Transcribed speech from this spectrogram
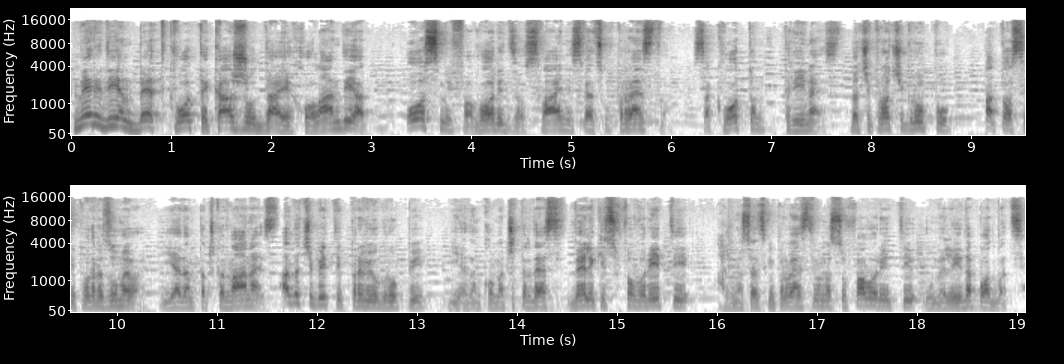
Meridian Bet kvote kažu da je Holandija osmi favorit za osvajanje svetskog prvenstva sa kvotom 13. Da će proći grupu pa to se i podrazumeva, 1.12, a da će biti prvi u grupi 1.40. Veliki su favoriti, ali na svetskim prvenstvima su favoriti umeli i da podbace.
